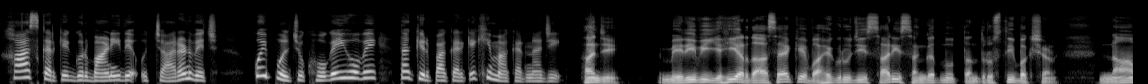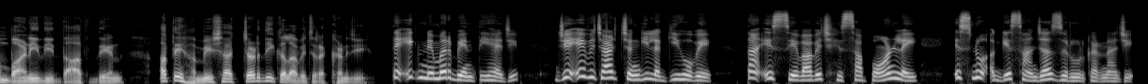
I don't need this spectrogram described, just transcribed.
ਖਾਸ ਕਰਕੇ ਗੁਰਬਾਣੀ ਦੇ ਉਚਾਰਨ ਵਿੱਚ ਕੋਈ ਭੁੱਲ-ਚੁੱਕ ਹੋ ਗਈ ਹੋਵੇ ਤਾਂ ਕਿਰਪਾ ਕਰਕੇ ਖਿਮਾ ਕਰਨਾ ਜੀ। ਹਾਂਜੀ। ਮੇਰੀ ਵੀ ਇਹੀ ਅਰਦਾਸ ਹੈ ਕਿ ਵਾਹਿਗੁਰੂ ਜੀ ਸਾਰੀ ਸੰਗਤ ਨੂੰ ਤੰਦਰੁਸਤੀ ਬਖਸ਼ਣ ਨਾਮ ਬਾਣੀ ਦੀ ਦਾਤ ਦੇਣ ਅਤੇ ਹਮੇਸ਼ਾ ਚੜ੍ਹਦੀ ਕਲਾ ਵਿੱਚ ਰੱਖਣ ਜੀ। ਤੇ ਇੱਕ ਨਿਮਰ ਬੇਨਤੀ ਹੈ ਜੀ ਜੇ ਇਹ ਵਿਚਾਰ ਚੰਗੀ ਲੱਗੀ ਹੋਵੇ ਤਾਂ ਇਸ ਸੇਵਾ ਵਿੱਚ ਹਿੱਸਾ ਪਾਉਣ ਲਈ ਇਸ ਨੂੰ ਅੱਗੇ ਸਾਂਝਾ ਜ਼ਰੂਰ ਕਰਨਾ ਜੀ।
